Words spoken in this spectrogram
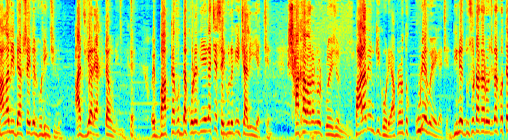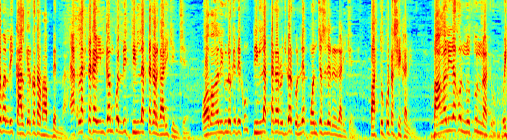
বাঙালি ব্যবসায়ীদের হোর্ডিং ছিল। আজকে আর একটাও নেই। ওই বাপ ঠাকুরদা করে দিয়ে গেছে সেগুলোকেই চালিয়ে যাচ্ছেন। শাখা বাড়ানোর প্রয়োজন নেই। বাড়াবেন কি করে? আপনারা তো কুড়ে হয়ে গেছেন। দিনে দুশো টাকা রোজগার করতে পারলেই কালকের কথা ভাববেন না। এক লাখ টাকা ইনকাম করলেই তিন লাখ টাকার গাড়ি কিনছেন। অবাঙালিগুলোকে দেখুন, তিন লাখ টাকা রোজগার করলে পঞ্চাশ হাজারের গাড়ি কেনে। পার্থক্যটা সেখানেই। বাঙালির এখন নতুন নাটক, ওই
